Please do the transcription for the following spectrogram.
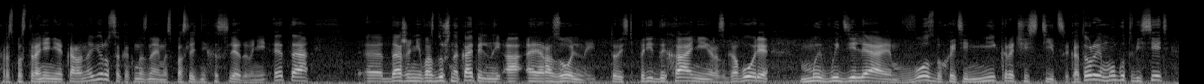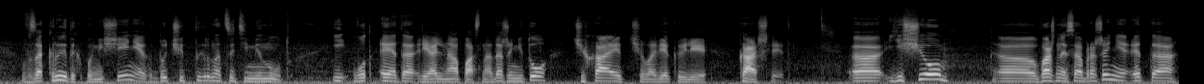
распространения коронавируса, как мы знаем из последних исследований, это э, даже не воздушно-капельный, а аэрозольный. То есть при дыхании, разговоре мы выделяем в воздух эти микрочастицы, которые могут висеть в закрытых помещениях до 14 минут. И вот это реально опасно. А даже не то, чихает человек или кашляет. Э, еще э, важное соображение – это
